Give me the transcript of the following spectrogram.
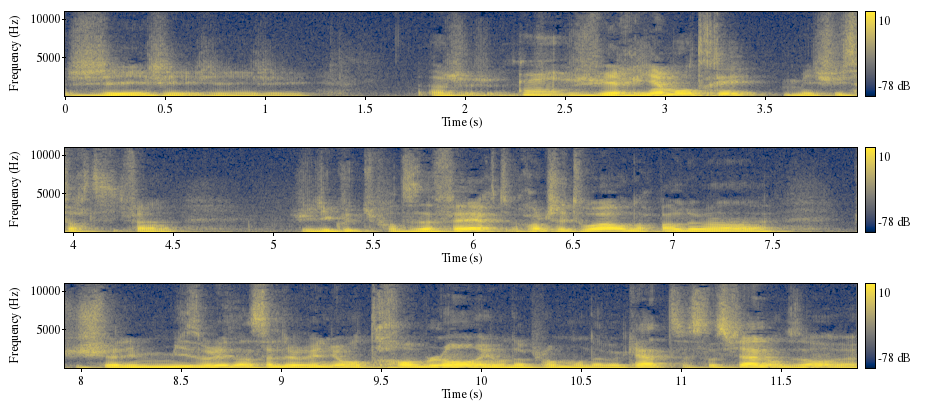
j'ai. j'ai, j'ai, j'ai- enfin, je, je, Ouais. je lui ai rien montré, mais je suis sorti. Enfin, je lui ai dit écoute, tu prends tes affaires, tu rentres chez toi, on en reparle demain. Puis je suis allé m'isoler dans la salle de réunion en tremblant et en appelant mon avocate sociale en disant euh,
